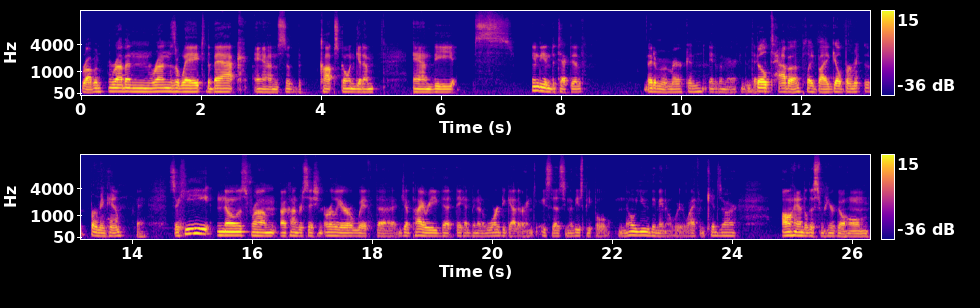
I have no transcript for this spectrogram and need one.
Robin. Robin runs away to the back, and so the cops go and get him. And the Indian detective, Native American. Native American detective, Bill Taba, played by Gil Birmingham. Okay. So he knows from a conversation earlier with uh, Jeb Pyrie that they had been in a ward together. And he says, you know, these people know you. They may know where your wife and kids are. I'll handle this from here. Go home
